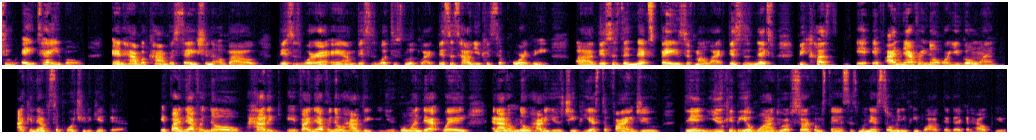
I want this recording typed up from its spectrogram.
to a table and have a conversation about this is where I am, this is what this looked like, this is how you can support me, uh, this is the next phase of my life, this is the next because if I never know where you're going, I can never support you to get there. If I never know how to, if I never know how to you going that way, and I don't know how to use GPS to find you, then you can be a wanderer of circumstances when there's so many people out there that can help you.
